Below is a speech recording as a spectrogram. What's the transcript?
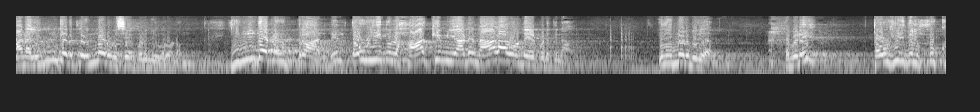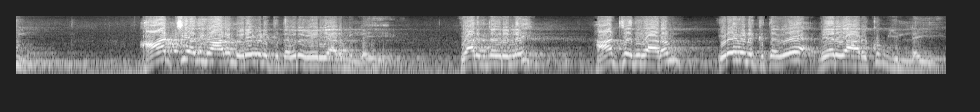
ஆனால் இந்த இடத்துல இன்னொரு விஷயம் புரிஞ்சுக்கணும் இந்த நூற்றாண்டில் தௌஹீதுல் ஹாக்கிமியாடு நாலாவது ஒன்றை ஏற்படுத்தினார். இது இன்னொரு விதம் எப்படி? தௌஹீதுல் ஹுக்கும். ஆட்சி அதிகாரம் இறைவனுக்கு தவிர வேறு யாரும் இல்லை. யாருக்கு தவிர இல்லை? ஆட்சி அதிகாரம் இறைவனுக்கு தவிர வேறு யாருக்கும் இல்லை.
